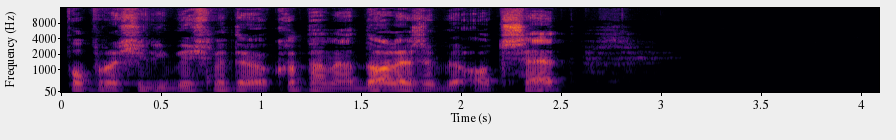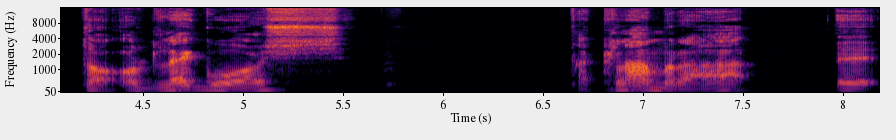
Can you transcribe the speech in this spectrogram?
poprosilibyśmy tego kota na dole, żeby odszedł, to odległość, ta klamra, y,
